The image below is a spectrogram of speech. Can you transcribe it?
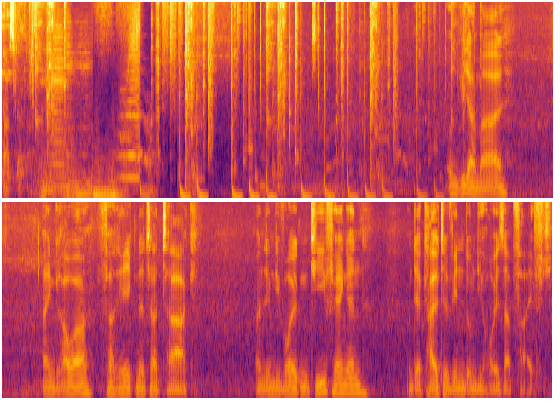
Bastard. Und wieder mal ein grauer, verregneter Tag, an dem die Wolken tief hängen und der kalte Wind um die Häuser pfeift.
